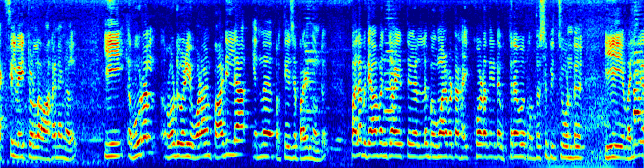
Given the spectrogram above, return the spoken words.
ആക്സിൽ വെയിറ്റുള്ള വാഹനങ്ങൾ ഈ റൂറൽ റോഡ് വഴി ഓടാൻ പാടില്ല എന്ന് പ്രത്യേകിച്ച് പറയുന്നുണ്ട്. പല ഗ്രാമപഞ്ചായത്തുകളിൽ ബഹുമാനപ്പെട്ട ഹൈക്കോടതിയുടെ ഉത്തരവ് പ്രദർശിപ്പിച്ചുകൊണ്ട് ഈ വലിയ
